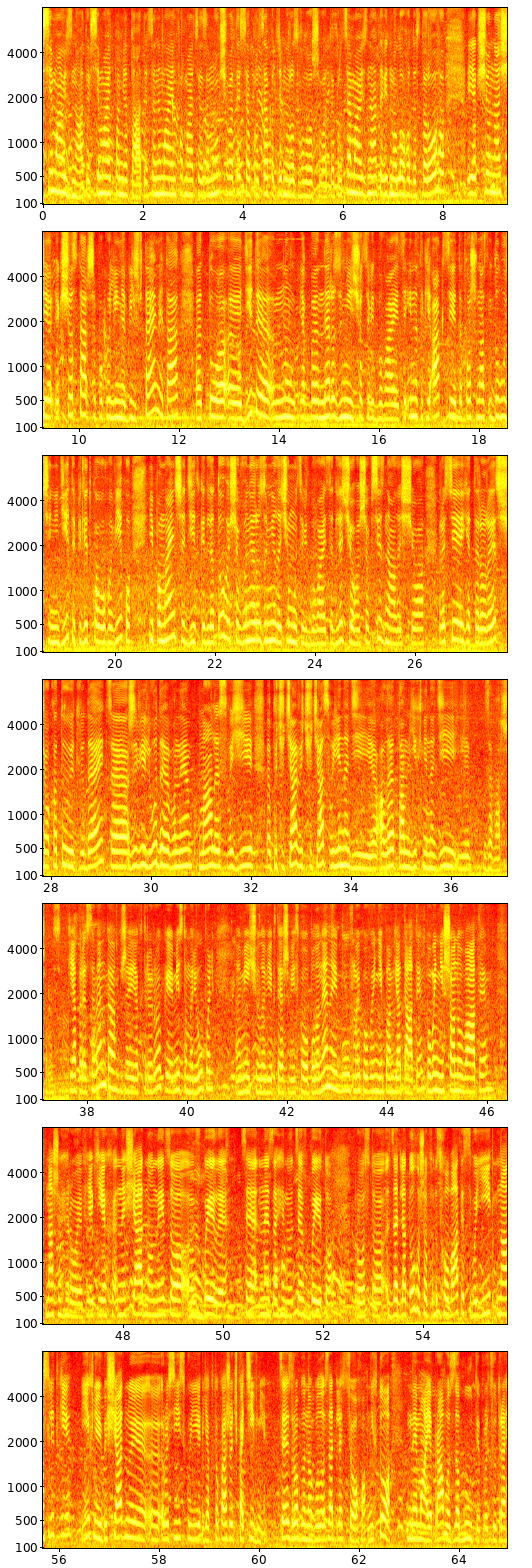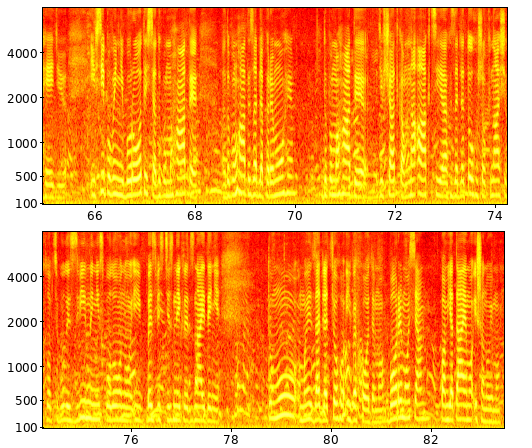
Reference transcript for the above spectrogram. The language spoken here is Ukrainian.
Всі мають знати, всі мають пам'ятати. Це не має інформація замовчуватися. Про це потрібно розголошувати. Про це мають знати від малого до старого. І якщо наші, якщо старше покоління більш в темі, так е, то е, діти ну якби не розуміють, що це відбувається. І на такі акції також у нас і долучені діти підліткового віку, і поменше дітки для того, щоб вони розуміли, чому це відбувається, для чого, щоб всі знали, що Росія є терорист, що катують людей. Це живі люди. Вони мали свої е, почуття, відчуття, свої надії, але там їхні надії і завершилися. Я переселенка вже як три роки. Місто Маріуполь. Е, Мій чоловік теж військовополонений був. Ми повинні пам'ятати, повинні шанувати наших героїв, яких нещадно ницо е, вбили. Це не загинуло, це вбито просто для того, щоб сховати свої наслідки їхньої безщадної е, російської, як то кажуть, катівні. Це зроблено було задля цього. Ніхто не має права забути про цю трагедію. І всі повинні боротися, допомагати, допомагати задля перемоги, допомагати дівчаткам на акціях задля того, щоб наші хлопці були звільнені з полону і безвісті зникли, знайдені. Тому ми задля цього і виходимо. Боремося, пам'ятаємо і шануємо.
